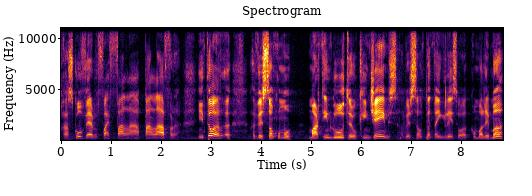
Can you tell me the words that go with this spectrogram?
rasgou o verbo, vai falar, a palavra. Então, a, a versão como Martin Luther ou King James, a versão tanto em inglês como alemã,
